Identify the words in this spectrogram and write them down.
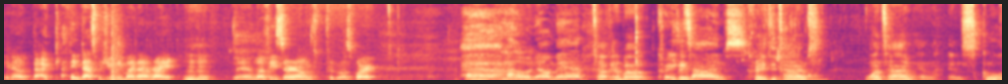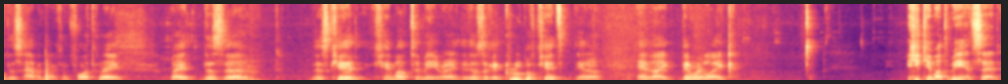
You know, I, I think that's what you mean by that, right? hmm Yeah, left eats their own for the most part. I don't know, man. talking about Crazy cra- times. crazy times. One time in in school, this happened like in fourth grade, right? This uh, Mhm. This kid came up to me, right? There was like a group of kids, you know, and like they were like, he came up to me and said,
